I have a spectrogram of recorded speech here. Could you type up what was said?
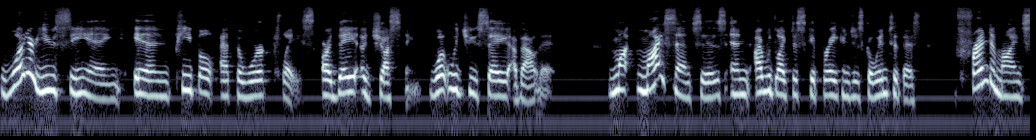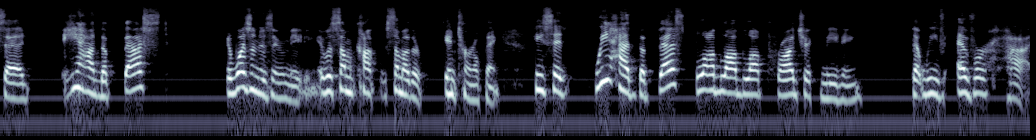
what are you seeing in people at the workplace? Are they adjusting? What would you say about it? My, my sense is, and I would like to skip break and just go into this. Friend of mine said he had the best. It wasn't a Zoom meeting. It was some some other internal thing. He said we had the best blah blah blah project meeting that we've ever had,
